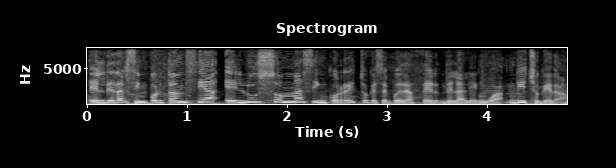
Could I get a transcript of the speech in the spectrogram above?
el de darse importancia, el uso más incorrecto que se puede hacer de la lengua. Dicho queda.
